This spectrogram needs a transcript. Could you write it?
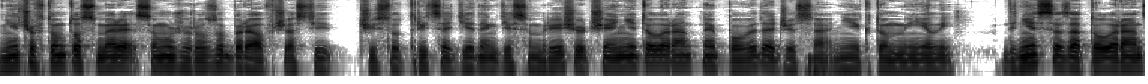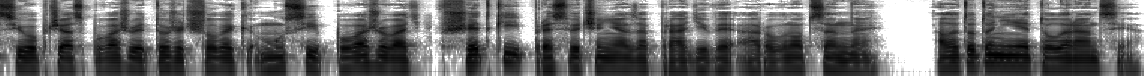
Niečo v tomto smere som už rozoberal v časti číslo 31, kde som riešil, či je netolerantné povedať, že sa niekto míli. Dnes sa za toleranciu občas považuje to, že človek musí považovať všetky presvedčenia za pravdivé a rovnocenné. Ale toto nie je tolerancia.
